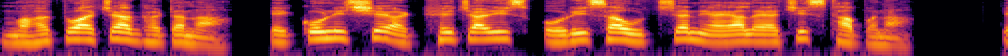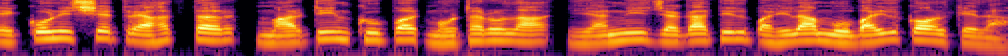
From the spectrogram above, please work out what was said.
महत्त्वाच्या घटना. एकोणीसशे अठ्ठेचाळीस ओरिसा उच्च न्यायालयाची स्थापना. एकोणीसशे त्र्याहत्तर मार्टिन कूपर मोटरोला यांनी जगातील पहिला मोबाईल कॉल केला.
